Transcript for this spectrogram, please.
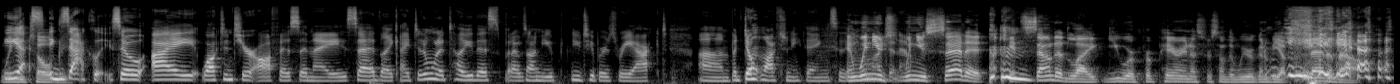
Yes, told me. exactly. So I walked into your office and I said, like, I didn't want to tell you this, but I was on you- YouTubers React, um, but don't watch anything. So that And when you it when you said it, it sounded like you were preparing us for something we were going to be upset about.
